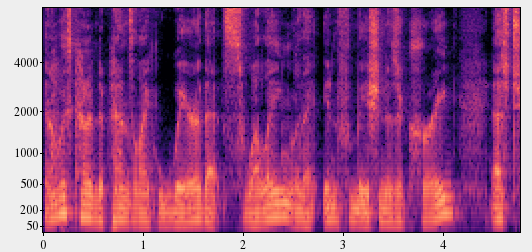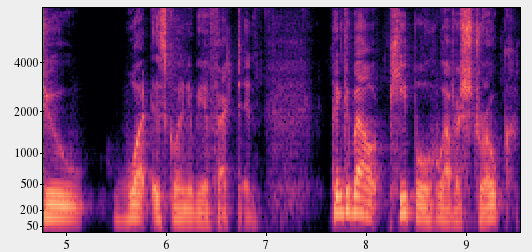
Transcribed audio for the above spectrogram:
it always kind of depends on like where that swelling or that inflammation is occurring as to what is going to be affected. Think about people who have a stroke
